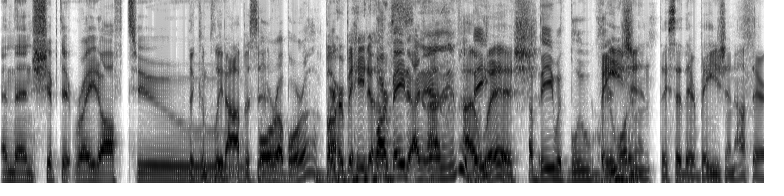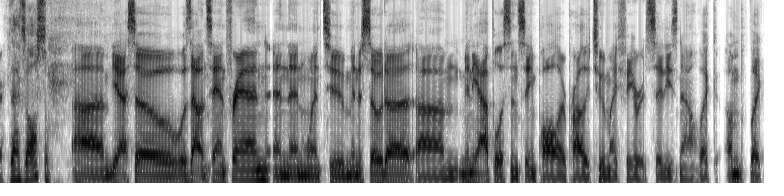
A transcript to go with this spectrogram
and then shipped it right off to The complete opposite. Bora Bora? Barbados. Barbados. I- I- it was a I, B. wish. A B with blue. Bajan. They said they're Bajan out there. That's awesome. Um, yeah, so was out in San Fran and then went to Minnesota. Um, Minneapolis and St. Paul are probably two of my favorite cities now. Like I'm like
